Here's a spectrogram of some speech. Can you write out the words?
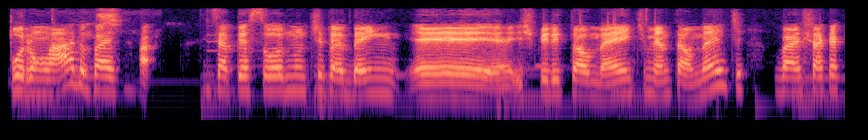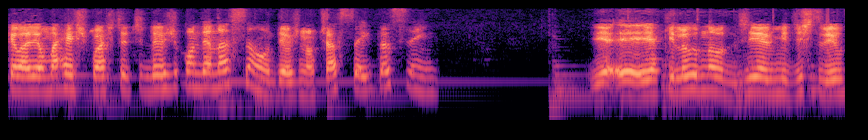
Por um lado, vai, se a pessoa não estiver bem é, espiritualmente, mentalmente, vai achar que aquilo ali é uma resposta de Deus de condenação. Deus não te aceita assim. E, e, aquilo no dia me destruiu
